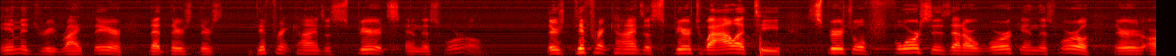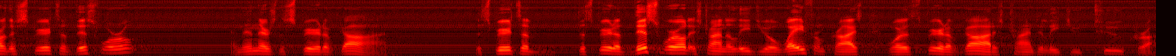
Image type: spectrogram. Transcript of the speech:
imagery right there that there's, there's different kinds of spirits in this world. There's different kinds of spirituality, spiritual forces that are work in this world. There are the spirits of this world, and then there's the Spirit of God. The spirits of the spirit of this world is trying to lead you away from Christ, while the Spirit of God is trying to lead you to Christ.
